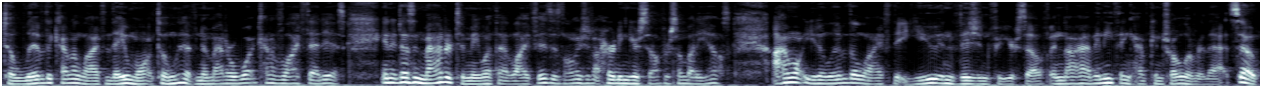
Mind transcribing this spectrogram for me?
to live the kind of life they want to live, no matter what kind of life that is. And it doesn't matter to me what that life is as long as you're not hurting yourself or somebody else. I want you to live the life that you envision for yourself and not have anything have control over that. So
